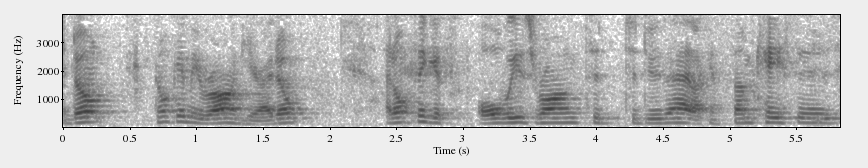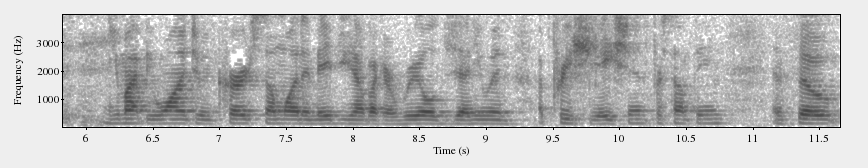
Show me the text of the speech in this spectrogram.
And don't don't get me wrong here. I don't I don't think it's always wrong to, to do that. Like in some cases, you might be wanting to encourage someone and maybe you have like a real genuine appreciation for something. And so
